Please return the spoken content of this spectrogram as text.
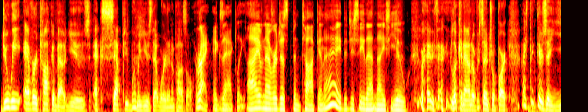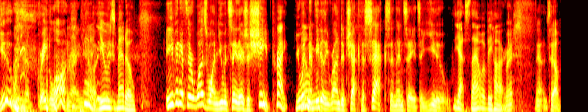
Do we ever talk about use except when we use that word in a puzzle? Right, exactly. I have never just been talking, hey, did you see that nice U? right? exactly. Looking out over Central Park, I think there's a U in the Great Lawn right now. Yeah, U's Meadow. Even if there was one, you would say there's a sheep. Right. You wouldn't No, it's a- immediately run to check the sex and then say it's a U, Yes, that would be hard. right? Yeah. So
